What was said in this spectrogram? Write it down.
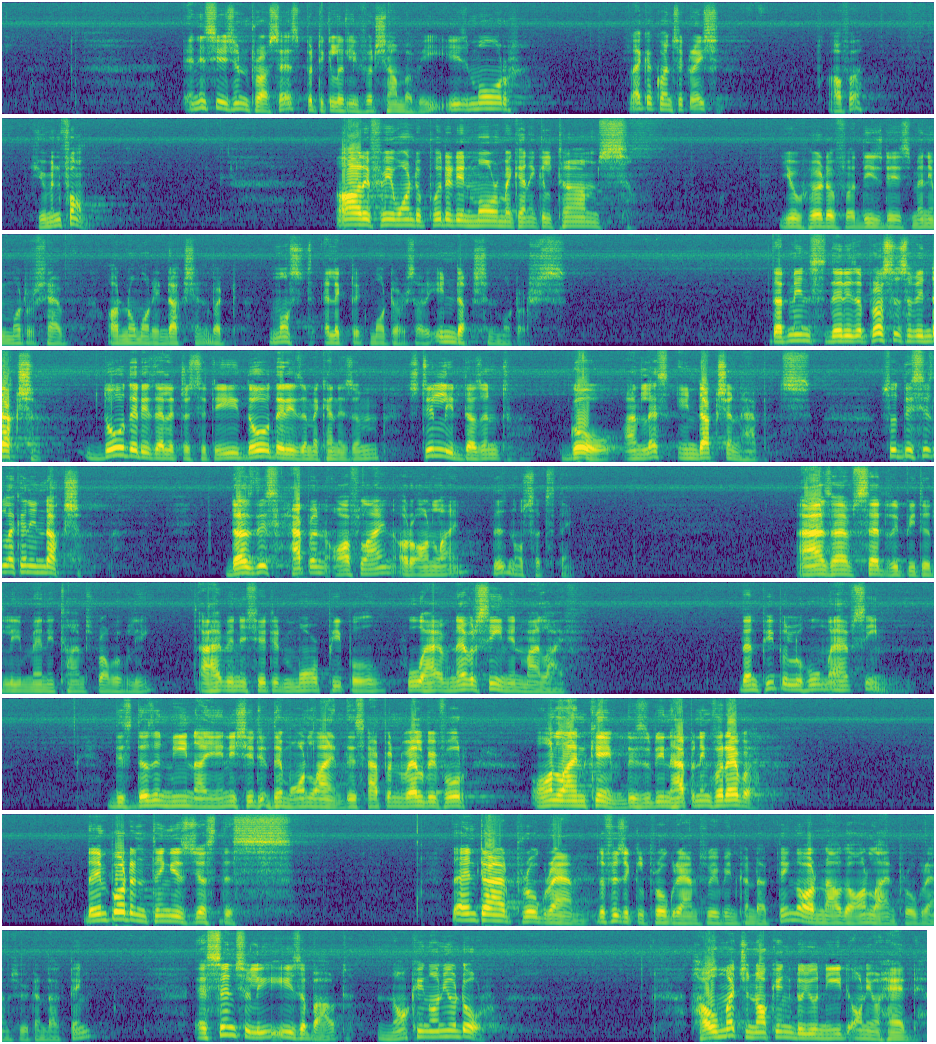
Initiation process, particularly for Shambhavi, is more like a consecration of a human form. Or if we want to put it in more mechanical terms, you've heard of uh, these days many motors have or no more induction, but most electric motors are induction motors. That means there is a process of induction. Though there is electricity, though there is a mechanism, still it doesn't go unless induction happens. So this is like an induction. Does this happen offline or online? There's no such thing. As I've said repeatedly many times probably, I have initiated more people who I have never seen in my life than people whom I have seen. This doesn't mean I initiated them online, this happened well before online came, this has been happening forever. The important thing is just this. The entire program, the physical programs we've been conducting or now the online programs we're conducting, essentially is about knocking on your door. How much knocking do you need on your head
